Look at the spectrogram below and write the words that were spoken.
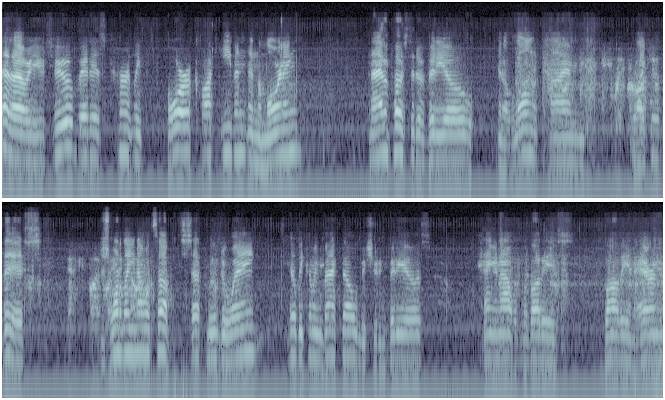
Hello YouTube, it is currently 4 o'clock even in the morning and I haven't posted a video in a long time like this. Just want to let you know what's up. Seth moved away, he'll be coming back though, we'll be shooting videos, hanging out with my buddies Bobby and Aaron,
